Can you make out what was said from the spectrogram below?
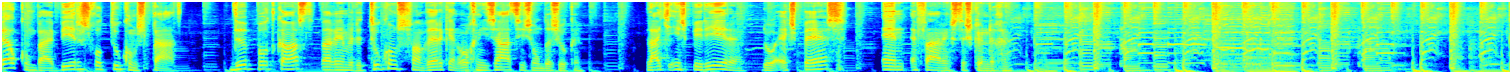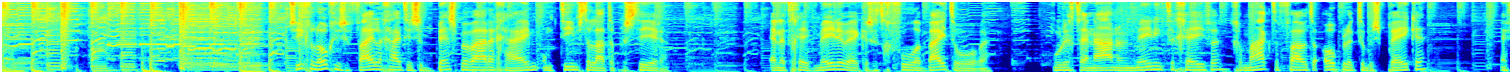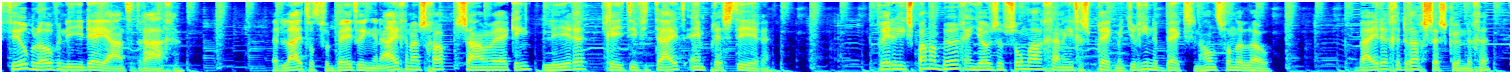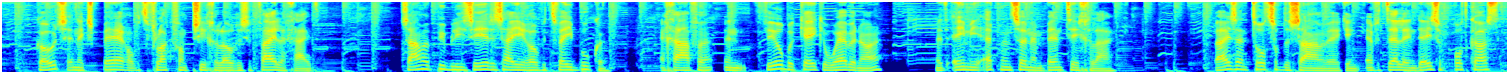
Welkom bij Berenschot Toekomstpraat, de podcast waarin we de toekomst van werk en organisaties onderzoeken. Laat je inspireren door experts en ervaringsdeskundigen. Psychologische veiligheid is het best bewaarde geheim om teams te laten presteren. En het geeft medewerkers het gevoel erbij te horen. Moedigt hen aan hun mening te geven, gemaakte fouten openlijk te bespreken en veelbelovende ideeën aan te dragen. Het leidt tot verbetering in eigenaarschap, samenwerking, leren, creativiteit en presteren. Frederik Spannenburg en Jozef Zondag gaan in gesprek met Jorine Beks en Hans van der Loo. Beide gedragsdeskundigen, coach en expert op het vlak van psychologische veiligheid. Samen publiceerden zij hierover twee boeken en gaven een veelbekeken webinar met Amy Edmondson en Ben Tichelaar. Wij zijn trots op de samenwerking en vertellen in deze podcast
